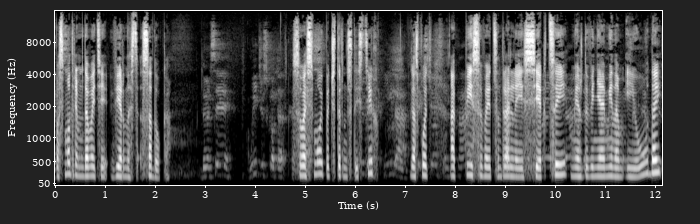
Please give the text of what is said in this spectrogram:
Посмотрим, давайте, верность Садока. С 8 по 14 стих Господь описывает центральные секции между Вениамином и Иудой,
